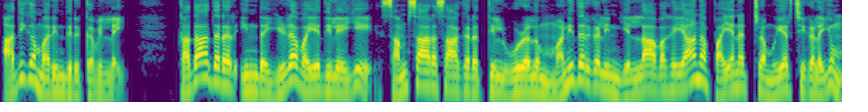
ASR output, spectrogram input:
அதிகம் அறிந்திருக்கவில்லை. கதாதரர் இந்த இள வயதிலேயே சம்சாரசாகரத்தில் உழலும் மனிதர்களின் எல்லா வகையான பயனற்ற முயற்சிகளையும்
